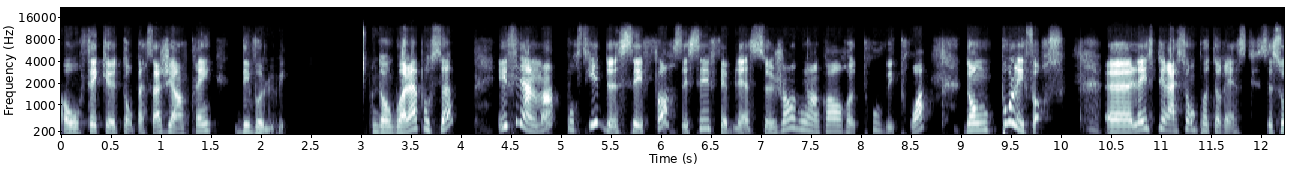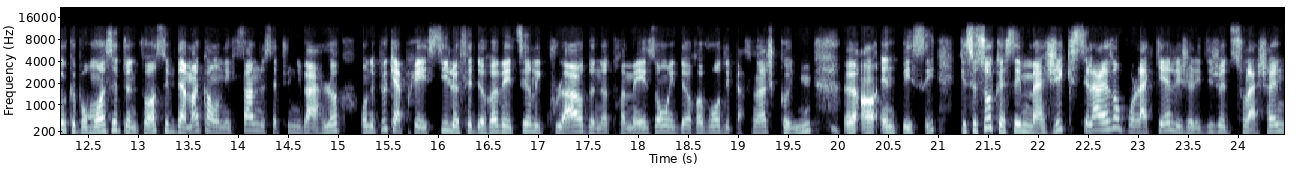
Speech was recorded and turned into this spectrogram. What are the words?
au fait que ton personnage est en train d'évoluer. Donc voilà pour ça. Et finalement, pour ce qui est de ses forces et ses faiblesses, j'en ai encore trouvé trois. Donc, pour les forces, euh, l'inspiration potoresque, c'est sûr que pour moi, c'est une force. Évidemment, quand on est fan de cet univers-là, on ne peut qu'apprécier le fait de revêtir les couleurs de notre maison et de revoir des personnages connus euh, en NPC. C'est sûr que c'est magique. C'est la raison pour laquelle, et je l'ai dit sur la chaîne,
